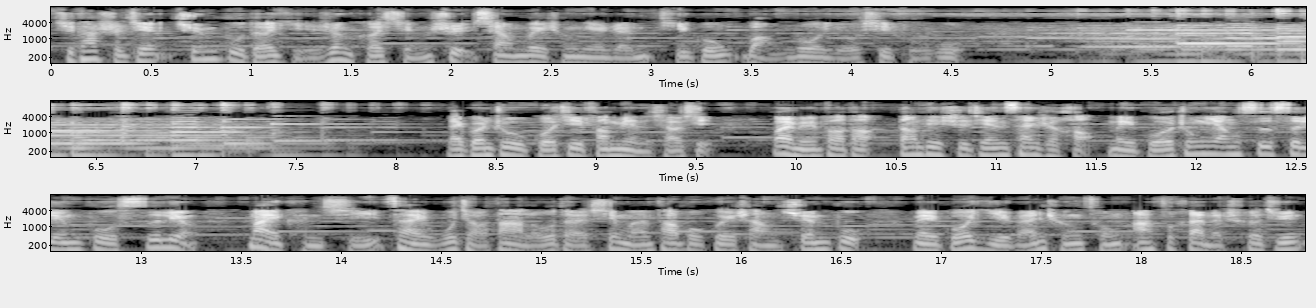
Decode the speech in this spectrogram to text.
其他时间均不得以任何形式向未成年人提供网络游戏服务。来关注国际方面的消息。外媒报道，当地时间三十号，美国中央司司令部司令麦肯齐在五角大楼的新闻发布会上宣布，美国已完成从阿富汗的撤军。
